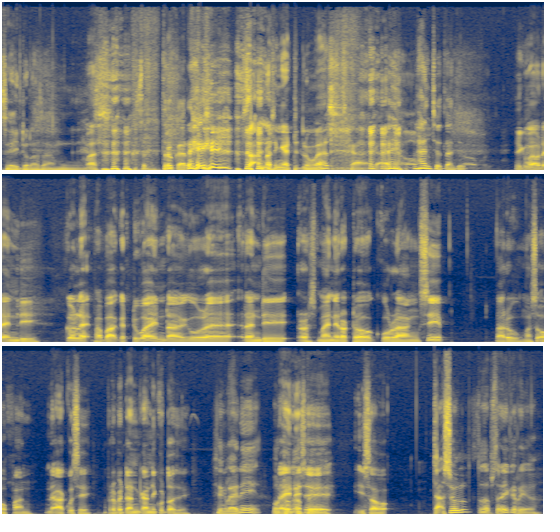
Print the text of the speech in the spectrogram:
Saya idola kamu. Mas, Setruk kare. sakno sing ngedit lho, Mas. Gak, gak. Lanjut lanjut. Iku mau Randy. Ku lek babak kedua endah ku lek Randy terus mainnya rada kurang sip baru masuk opan. Lek aku sih perbedaan kan ikut tok sih. Sing lainnya sih kabeh. iso. Cak Sul tetap striker ya.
